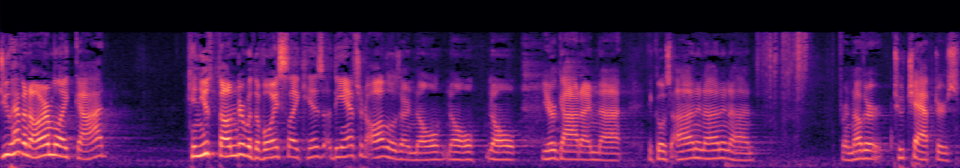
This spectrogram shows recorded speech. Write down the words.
Do you have an arm like God? Can you thunder with a voice like His? The answer to all those are no, no, no. You're God, I'm not. It goes on and on and on for another two chapters.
